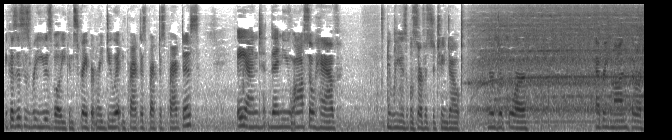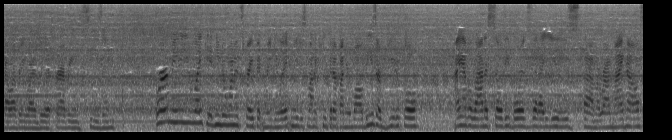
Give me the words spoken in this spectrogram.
because this is reusable. You can scrape it and redo it and practice, practice, practice. And then you also have a reusable surface to change out your decor every month or however you want to do it for every season. Or maybe you like it and you don't want to scrape it and redo it and you just want to keep it up on your wall. These are beautiful. I have a lot of Sylvie boards that I use um, around my house.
